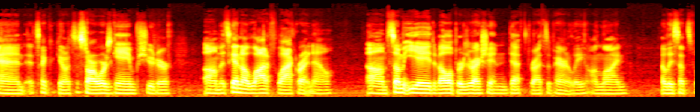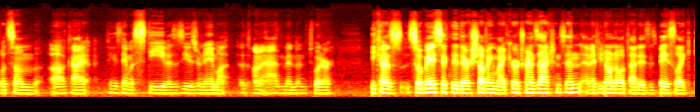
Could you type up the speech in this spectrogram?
and it's like you know it's a Star Wars game shooter. Um, it's getting a lot of flack right now. Um, some EA developers are actually in death threats apparently online. At least that's what some uh, guy, I think his name was Steve, as his username on, on admin on Twitter. Because so basically they're shoving microtransactions in, and if you don't know what that is, it's basically like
